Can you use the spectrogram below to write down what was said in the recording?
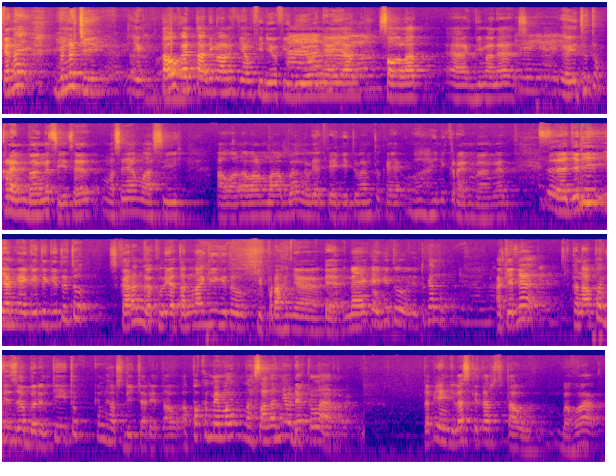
Karena bener cuy ya, tahu kan taklim alif yang video-videonya Ah, yang sholat eh, gimana? Iya, ya, iya. itu tuh keren banget sih. Saya maksudnya masih awal-awal maba ngelihat kayak gituan tuh kayak wah ini keren banget. Nah, jadi yang kayak gitu-gitu tuh sekarang nggak kelihatan lagi gitu kiprahnya. Ya, nah kayak gitu itu kan akhirnya kenapa bisa berhenti itu kan harus dicari tahu apakah memang masalahnya udah kelar? Tapi yang jelas kita harus tahu bahwa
